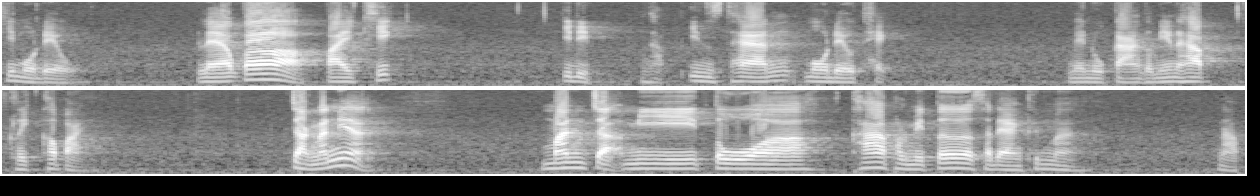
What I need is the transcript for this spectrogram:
ที่โมเดล แล้วก็ไปคลิก edit นะครับ instant model text เมนูกลางตรงนี้นะครับ คลิกเข้าไป จากนั้นเนี่ย มันจะมีตัวค่าพารามิเตอร์แสดงขึ้นมานะครับ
